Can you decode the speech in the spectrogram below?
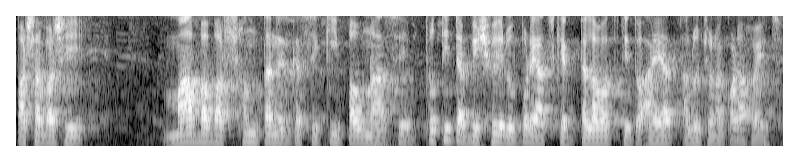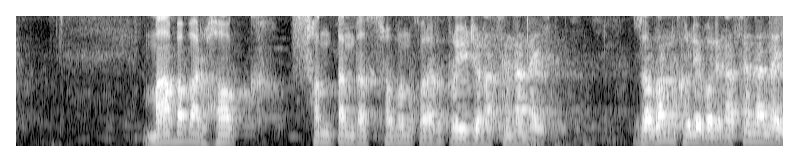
পাশাপাশি মা বাবা সন্তানের কাছে কি পাওনা আছে? প্রতিটা বিষয়ের উপরে আজকের তেলাওয়াতকৃত আয়াত আলোচনা করা হয়েছে। মা বাবার হক সন্তানরা শ্রবণ করার প্রয়োজন আছে না নাই? জবান খুলে বলেন, আছে না নাই?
